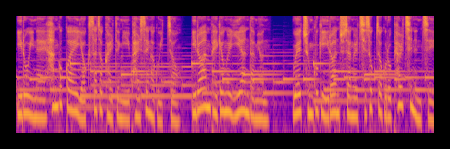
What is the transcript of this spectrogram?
이로 인해 한국과의 역사적 갈등이 발생하고 있죠. 이러한 배경을 이해한다면 왜 중국이 이러한 주장을 지속적으로 펼치는지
